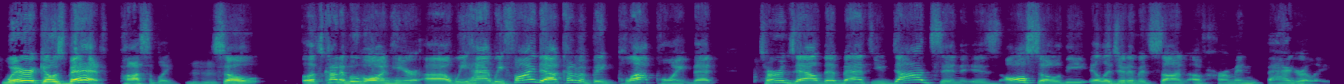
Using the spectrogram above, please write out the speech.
where it goes bad possibly. Mm-hmm. So let's kind of move on here. Uh, we have, we find out kind of a big plot point that Turns out that Matthew Dodson is also the illegitimate son of Herman Baggerly.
